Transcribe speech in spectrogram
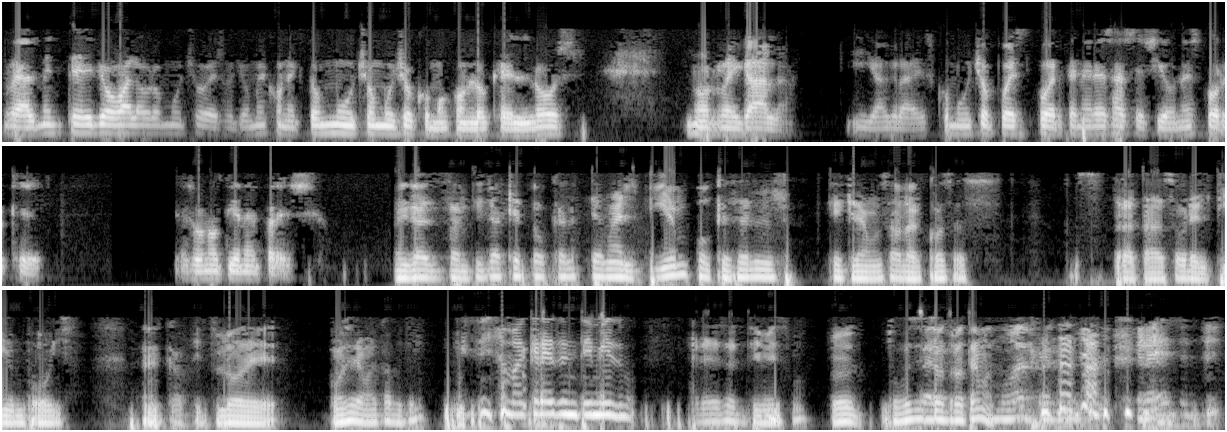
realmente yo valoro mucho eso, yo me conecto mucho, mucho como con lo que él nos, nos regala y agradezco mucho pues poder tener esas sesiones porque eso no tiene precio. Oiga, Santi, ya que toca el tema del tiempo, que es el que queremos hablar cosas pues, tratadas sobre el tiempo hoy, en el capítulo de... ¿Cómo se llama el capítulo? Se llama Crees en ti mismo. Crees en ti mismo. Tú pusiste otro tema. ¿Crees en ti?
